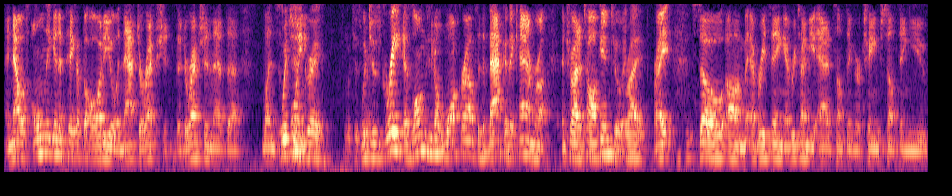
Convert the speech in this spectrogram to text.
and now it's only going to pick up the audio in that direction, the direction that the lens is Which is pointing. great. Which is Which great. is great as long as you don't walk around to the back of the camera and try to talk into it. Right. Right. So um, everything, every time you add something or change something, you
